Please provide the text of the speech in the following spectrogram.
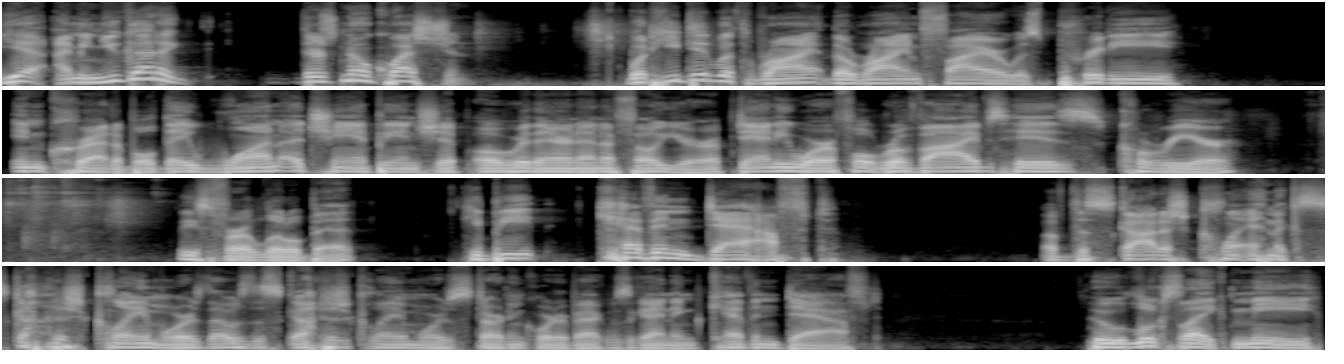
Yeah, I mean, you got to. There's no question. What he did with Rhein, the Rhein Fire was pretty incredible. They won a championship over there in NFL Europe. Danny Wuerffel revives his career, at least for a little bit. He beat Kevin Daft of the Scottish clan, the Scottish Claymores. That was the Scottish Claymores starting quarterback was a guy named Kevin Daft, who looks like me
